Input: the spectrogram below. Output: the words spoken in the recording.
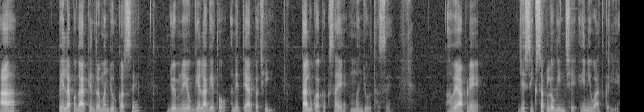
આ પહેલાં પગાર કેન્દ્ર મંજૂર કરશે, જો એમને યોગ્ય લાગે તો, અને ત્યાર પછી તાલુકા કક્ષાએ મંજૂર થશે. હવે આપણે જે શિક્ષક લોગિન છે, એની વાત કરીએ.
